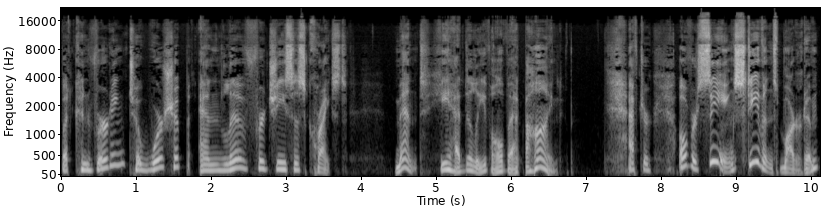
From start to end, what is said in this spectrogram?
But converting to worship and live for Jesus Christ meant he had to leave all that behind. After overseeing Stephen's martyrdom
